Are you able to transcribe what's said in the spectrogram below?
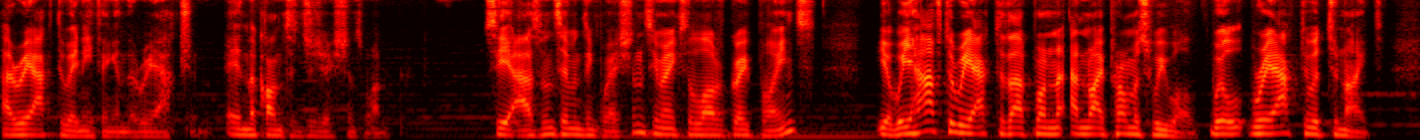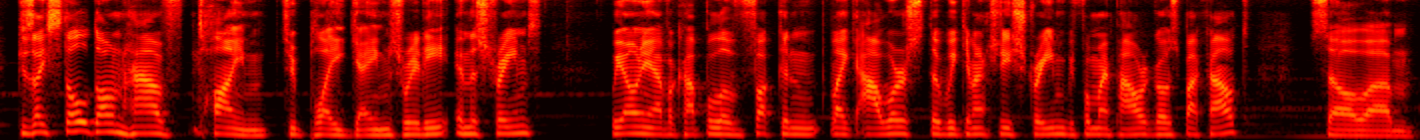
I react to anything in the reaction, in the content suggestions one. See, Asmon, 17 questions. He makes a lot of great points. Yeah, we have to react to that one, and I promise we will. We'll react to it tonight because I still don't have time to play games really in the streams. We only have a couple of fucking like hours that we can actually stream before my power goes back out. So um,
